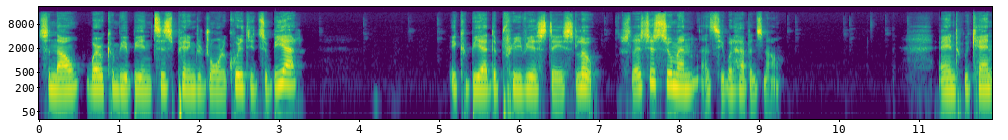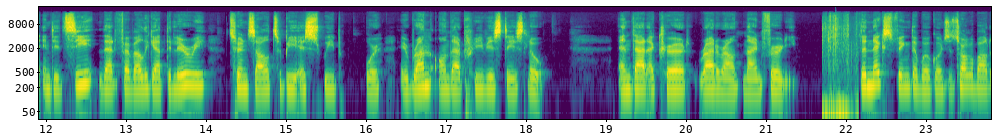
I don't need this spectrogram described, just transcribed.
So now, where can we be anticipating the drawn liquidity to be at? It could be at the previous day's low. So let's just zoom in and see what happens now. And we can indeed see that Fair Value Gap delivery turns out to be a sweep or a run on that previous day's low. And that occurred right around 930. The next thing that we're going to talk about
